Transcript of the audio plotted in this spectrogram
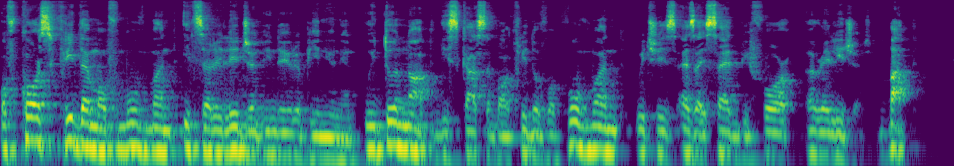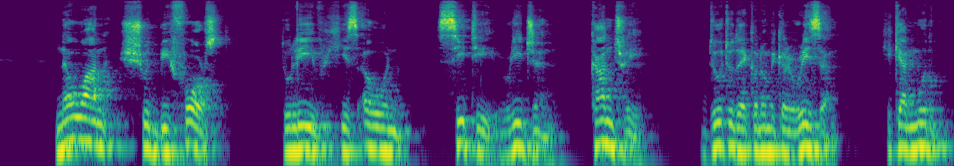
Of course, freedom of movement, it's a religion in the European Union. We do not discuss about freedom of movement, which is, as I said before, a religion. But no one should be forced to leave his own city, region, country due to the economical reason. He can move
